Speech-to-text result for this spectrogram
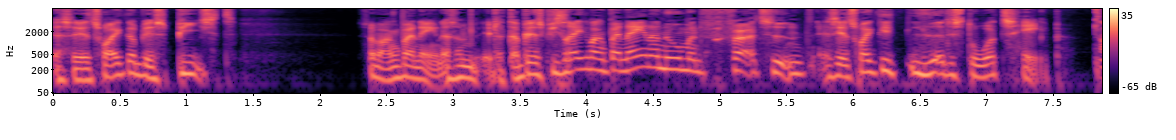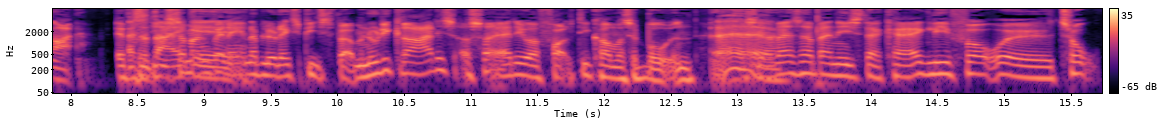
altså jeg tror ikke, der bliver spist så mange bananer, som, eller der bliver spist rigtig mange bananer nu, men før tiden, altså jeg tror ikke, de lider det store tab. Nej. Altså, fordi der er så mange ikke- bananer blev der ikke spist før. Men nu er de gratis, og så er det jo, at folk de kommer til båden. Ja, ja, Og siger, ja. hvad så, banista? Kan jeg ikke lige få øh, to,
